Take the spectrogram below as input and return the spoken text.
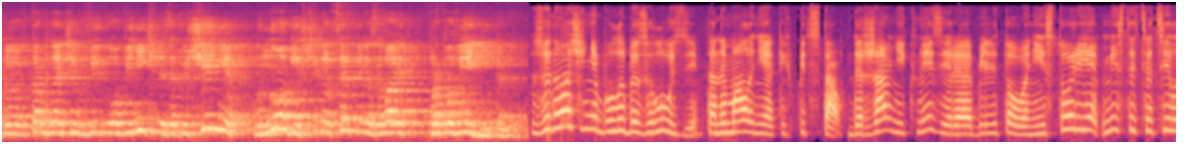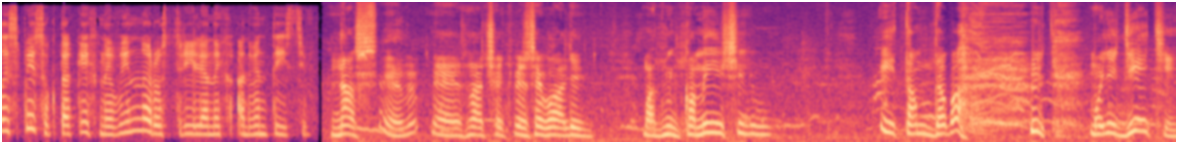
э, там, знаете, в обвинительное заключение многих членов церкви называют проповедниками. Звинувачення були безглузді та не мали ніяких підстав. В державній книзі реабілітовані історії міститься цілий список таких невинно розстріляних адвентистів. Нас, е, е, значить, визивали в адмінкомісію, і там давали мої діти,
